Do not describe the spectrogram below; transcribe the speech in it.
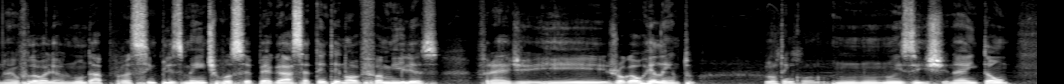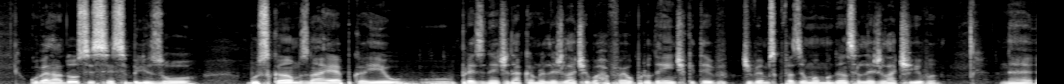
Né? Eu falei: olha, não dá para simplesmente você pegar 79 famílias, Fred, e jogar o relento. Não tem como. Não, não- não existe. Né? Então, o governador se sensibilizou, buscamos na época eu, o presidente da Câmara Legislativa Rafael Prudente, que teve, tivemos que fazer uma mudança legislativa, né?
